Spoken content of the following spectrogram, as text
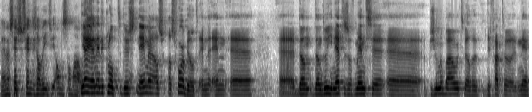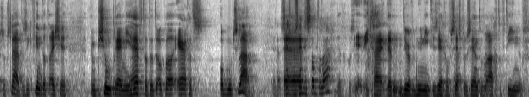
Nee, maar 6% dus, is alweer iets anders dan half. Ja, ja, nee, dat klopt. Dus neem maar als, als voorbeeld. En, en uh, dan, dan doe je net alsof mensen pensioen opbouwen, terwijl dat de facto nergens op slaat. Dus ik vind dat als je een pensioenpremie heft, dat het ook wel ergens op moet slaan. 6% is dan te laag? Ik ga, dat durf ik nu niet te zeggen of 6% of 8 of 10 of,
